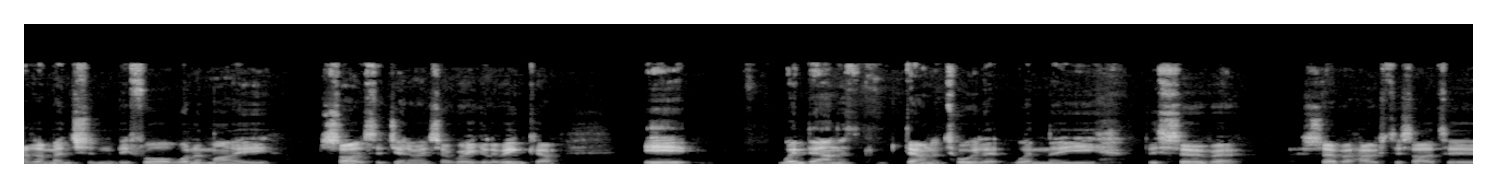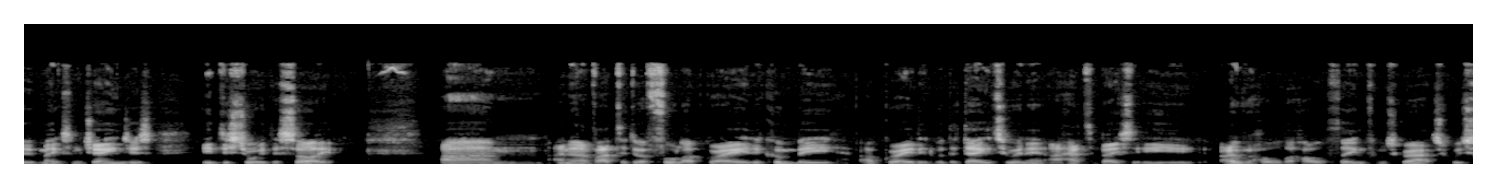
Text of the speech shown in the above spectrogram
as I mentioned before, one of my sites that generates a regular income it went down the down the toilet when the the server server host decided to make some changes. It destroyed the site, um, and then I've had to do a full upgrade. It couldn't be upgraded with the data in it. I had to basically overhaul the whole thing from scratch, which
